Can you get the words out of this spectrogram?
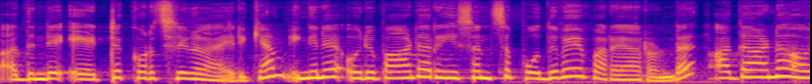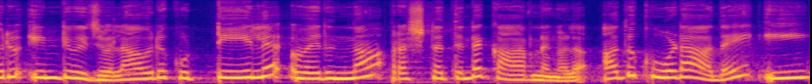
അതിന്റെ ഏറ്റക്കുറച്ചിലുകളായിരിക്കാം. ഇങ്ങനെ ഒരുപാട് റീസൺസ് പൊതുവേ പറയാറുണ്ട്. അതാണ് ഒരു ഇൻഡിവിജ്വൽ ആ ഒരു കുട്ടിയിൽ വരുന്ന പ്രശ്നത്തിന്റെ കാരണങ്ങൾ. അതുകൂടാതെ ഈ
